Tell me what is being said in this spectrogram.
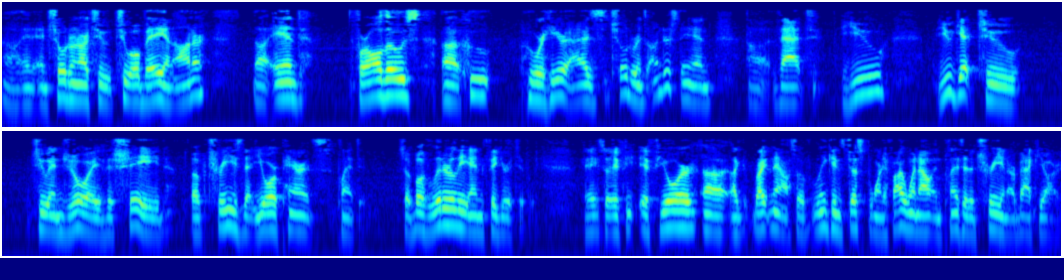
uh, and, and, children are to to obey and honor. Uh, and for all those uh, who who are here as children, understand uh, that you you get to to enjoy the shade of trees that your parents planted. So both literally and figuratively. Okay, so if if you're uh, like right now, so if Lincoln's just born, if I went out and planted a tree in our backyard,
